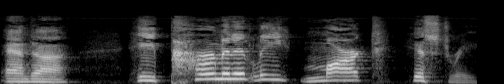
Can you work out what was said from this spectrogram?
And uh, he permanently marked history.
